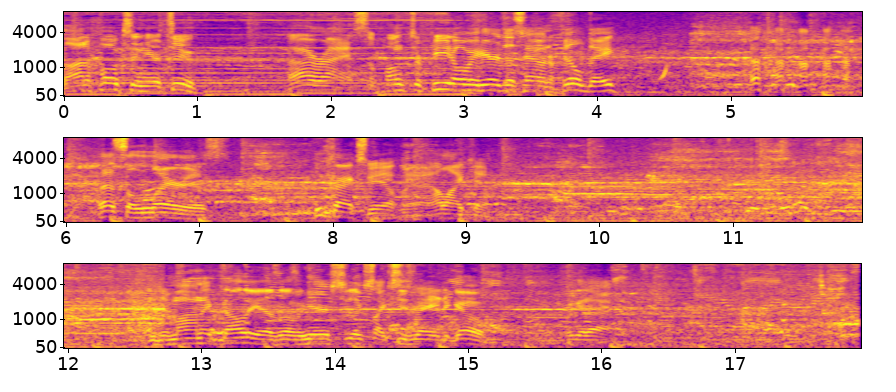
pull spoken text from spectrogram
A lot of folks in here too. All right, so Puncture Pete over here just having a field day. That's hilarious. He cracks me up, man. I like him. Demonic Dahlia's over here. She looks like she's ready to go. Look at that.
